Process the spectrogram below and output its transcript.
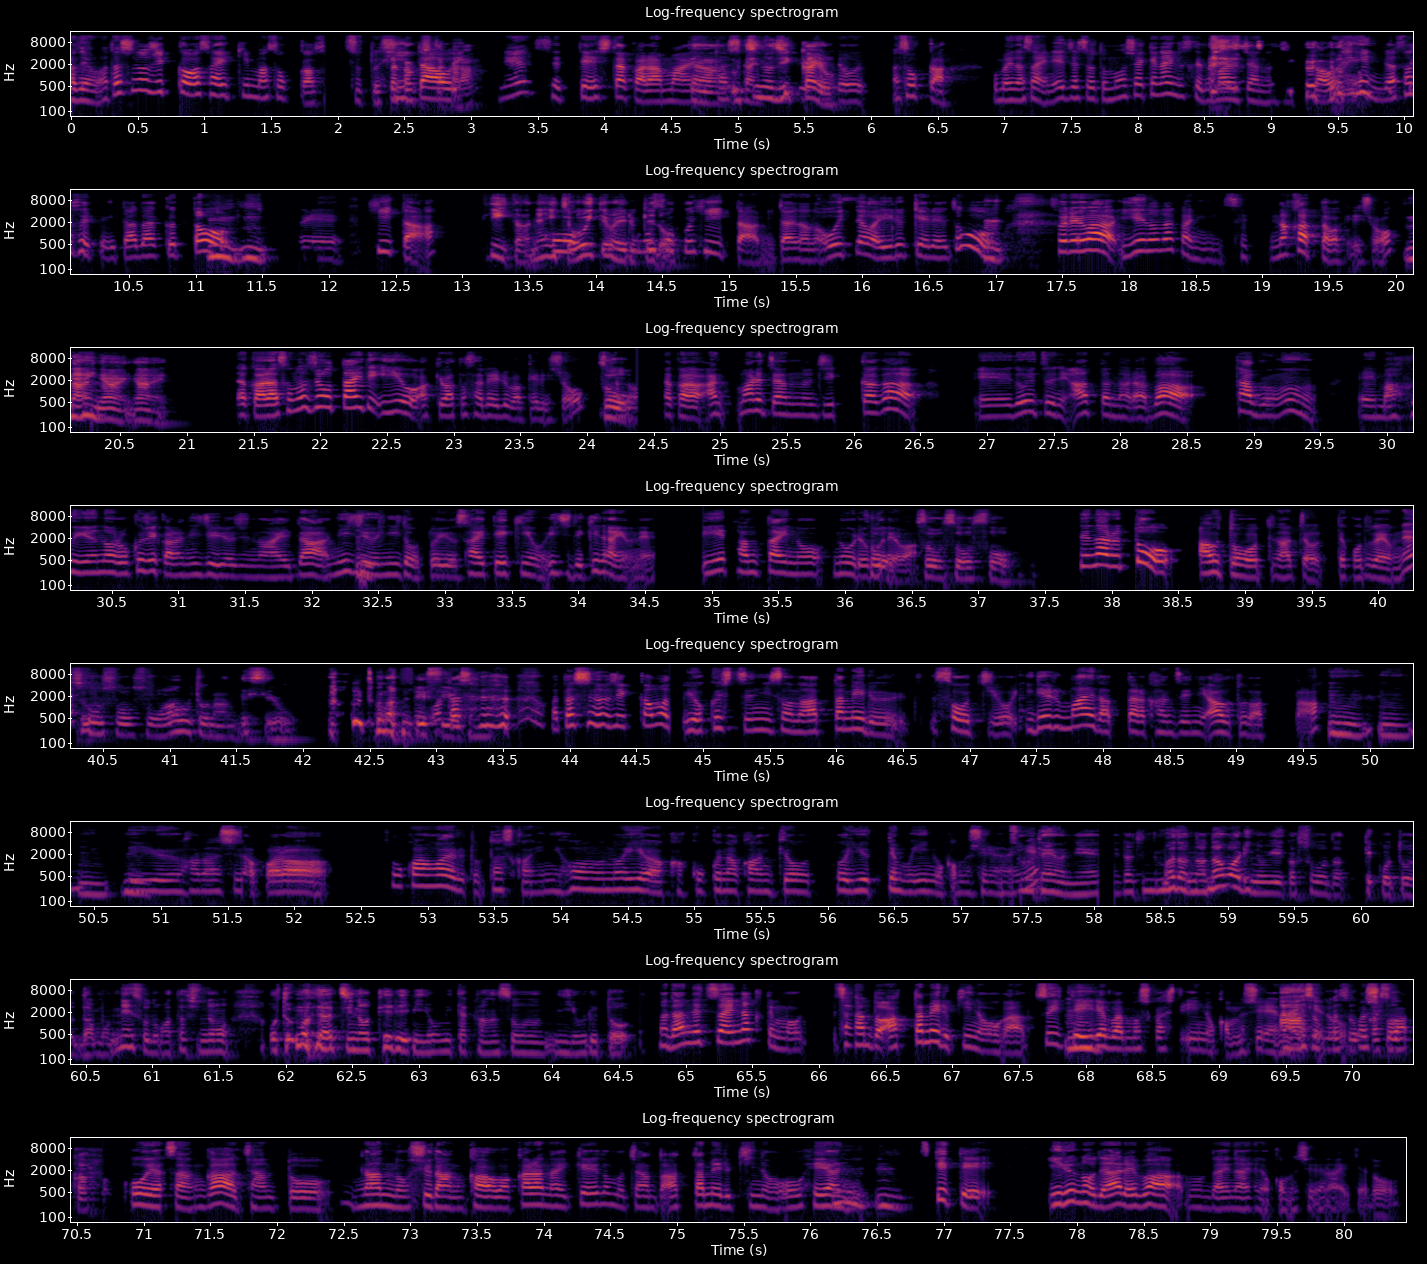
あ、でも私の実家は最近、まあそっか、ちょっとヒーターをね、設定したから、まあ確かうちの実家よ22度あ、そっか。ごめんなさいね。じゃあちょっと申し訳ないんですけど、まるちゃんの実家を例 に出させていただくと、うんうん。えーヒータヒーターね、一応置いてはいるー、けど。高速ヒーターみたいなの置いてはいるけれど、うんそれは家の中にせなかったわけでしょ？ないないない。だからその状態で家を明け渡されるわけでしょ？そうだから、あまるちゃんの実家が、えードイツにあったならば、多分、えー真冬の6時から24時の間、22度という最低気温を維持できないよね。家単体の能力では。っそうそうそうてなると、アウトってなっちゃうってことだよね。そう。そうそうアウトなんですよ。アウトなんですよ。私 私の実家も浴室にその温める装置を入れる前だったら完全にアウトだったっうんうんうんてうん。いう話だから、そう考えると確かに日本の家は過酷な環境と言ってもいいのかもしれないそうね。だよね。だってまだ7割の家がそうだってことだもんね。その私の お友達のテレビを見た感想によると。まあ、断熱材なくてもちゃんと温める機能がついていればもしかしていいのかもしれないけど、そっかそっかもしくは。大家さんがちゃんと何の手段かはわからないけれども、ちゃんと温める機能を部屋うんにうん。つけているのであれば問題ないのかもしれないけど。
